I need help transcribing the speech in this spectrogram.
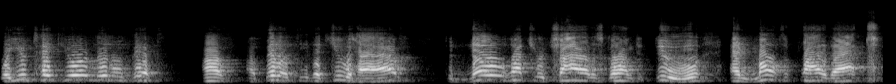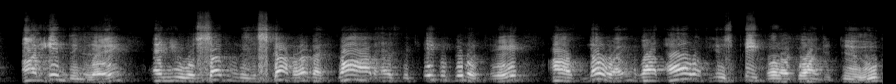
Will you take your little bit of ability that you have to know what your child is going to do and multiply that unendingly, and you will suddenly discover that God has the capability of knowing what all of his people are going to do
